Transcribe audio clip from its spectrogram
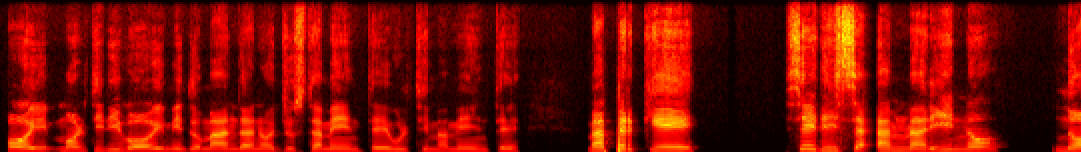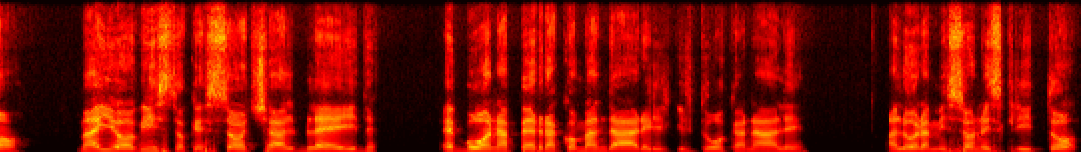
Poi molti di voi mi domandano giustamente ultimamente ma perché sei di san marino? No ma io ho visto che social blade è buona per raccomandare il, il tuo canale. Allora mi sono iscritto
